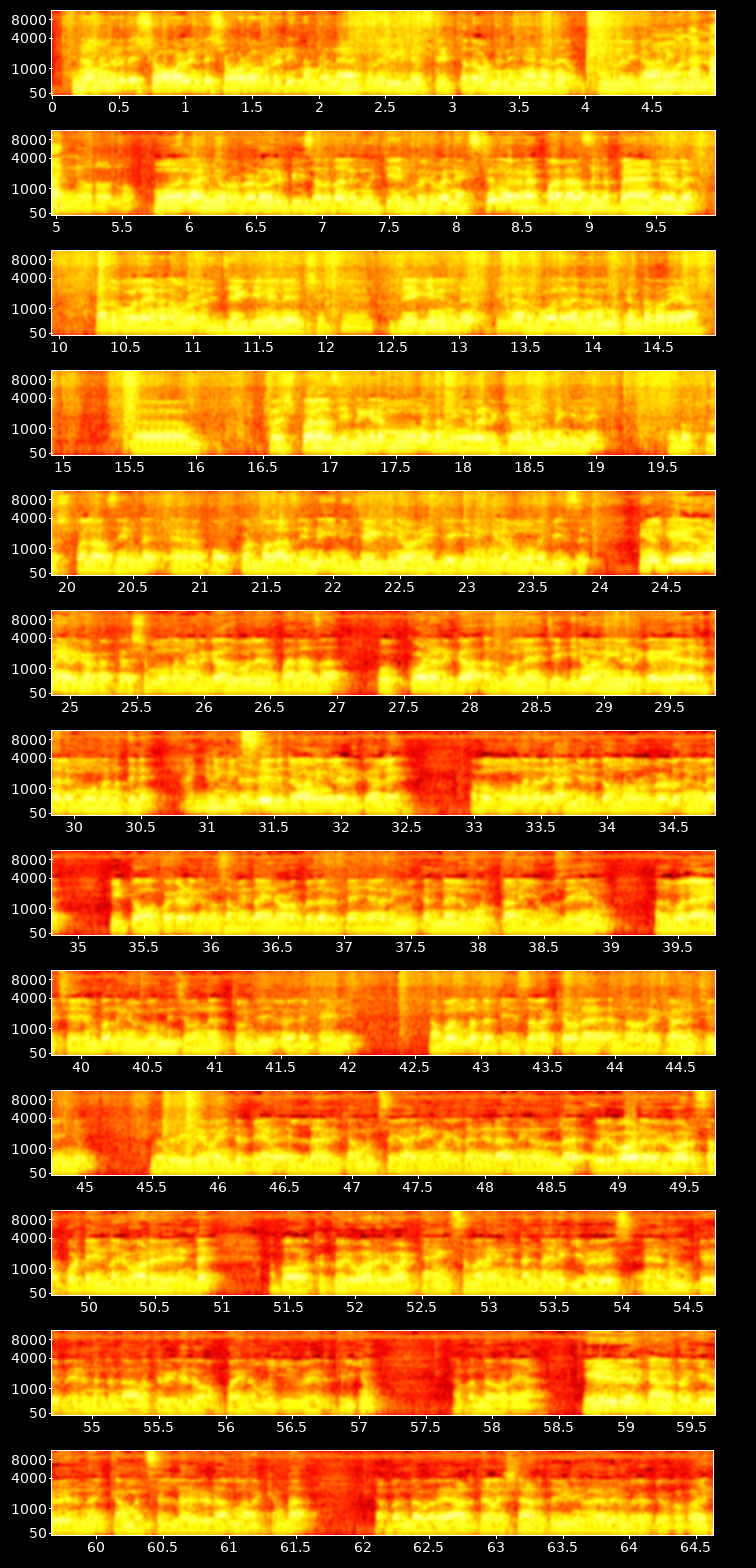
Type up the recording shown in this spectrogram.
പിന്നെ നമ്മളുടെ അടുത്ത് ഷോൾ ഉണ്ട് ഷോൾ ഓൾറെഡി നമ്മൾ നേരത്തെ വീഡിയോസിൽ ഇട്ടത് കൊണ്ട് തന്നെ ഞാനത് കൂടുതൽ കാണിക്കുന്നില്ല. മൂന്നെണ്ണം അഞ്ഞൂറ് രൂപയുടെ ഒരു പീസ് എടുത്താൽ നൂറ്റി എൺപത് രൂപ. നെക്സ്റ്റ് എന്ന് പറയുന്നത് പലാസിന്റെ പാന്റുകൾ അതുപോലെ തന്നെ നമ്മളുടെ ജഗിൻ ഇല്ലേ ജഗിൻ ഉണ്ട് പിന്നെ അതുപോലെ തന്നെ നമുക്ക് എന്താ പറയാ ഫ്രഷ് പലാസി ഉണ്ട് ഇങ്ങനെ മൂന്നെണ്ണം നിങ്ങൾ എടുക്കുകയാണെന്നുണ്ടെങ്കിൽ ഉണ്ടോ ക്രഷ് പലാസി ഉണ്ട് പോപ്കോൺ പലാസി ഉണ്ട് ഇനി ജഗിനുമാണ് ജഗിൻ ജഗിന്. ഇങ്ങനെ മൂന്ന് പീസ് നിങ്ങൾക്ക് ഏത് വേണമെങ്കിൽ എടുക്കാം കേട്ടോ. ക്രഷ് മൂന്നെണ്ണം എടുക്കുക അതുപോലെ പലാസ പോപ്കോൺ എടുക്കുക അതുപോലെ ജഗിന് വേണമെങ്കിൽ എടുക്കുക. ഏതെടുത്താലും മൂന്നെണ്ണത്തിന് ഇനി മിക്സ് ചെയ്തിട്ട് വേണമെങ്കിൽ എടുക്കാം അല്ലേ? അപ്പൊ മൂന്നെണ്ണത്തിന് അഞ്ഞൂറ്റി തൊണ്ണൂറ് രൂപയുള്ളൂ നിങ്ങൾ ഈ ടോപ്പൊക്കെ എടുക്കുന്ന സമയത്ത് അതിനോടൊപ്പം ഇത് എടുത്തു കഴിഞ്ഞാൽ നിങ്ങൾക്ക് എന്തായാലും പുറത്താണ് യൂസ് ചെയ്യാനും. അതുപോലെ അയച്ചു തരുമ്പോൾ നിങ്ങൾക്ക് ഒന്നിച്ച് വന്ന് എത്തുകയും ചെയ്യല്ലോ അല്ലെ കയ്യിൽ അപ്പോൾ ഇന്നത്തെ പീസുകളൊക്കെ ഇവിടെ എന്താ പറയുക കാണിച്ചു കഴിഞ്ഞു. ഇന്നത്തെ വീഡിയോ വൈൻഡപ്പ് ചെയ്യാണ്. എല്ലാവരും കമന്റ്സ് കാര്യങ്ങളൊക്കെ തന്നെ ഇടാം. നിങ്ങളുടെ ഒരുപാട് ഒരുപാട് സപ്പോർട്ട് ചെയ്യുന്ന ഒരുപാട് പേരുണ്ട്. അപ്പോൾ അവർക്കൊക്കെ ഒരുപാട് ഒരുപാട് താങ്ക്സ് പറയുന്നുണ്ട്. എന്തായാലും ഗിവ് നമുക്ക് വരുന്നുണ്ട്. നാളത്തെ വീഡിയോയിൽ ഉറപ്പായി നമ്മൾ ഗിവ് എടുത്തിരിക്കും. അപ്പോൾ എന്താ പറയാ ഏഴ് പേർക്കാണ് കേട്ടോ ഗിവ് വരുന്നത്. കമന്റ്സ് എല്ലാവരും ഇടാം മറക്കണ്ട. അപ്പോൾ എന്താ പറയാ അടുത്ത കളക്ഷൻ അടുത്ത വീഡിയോ വരുമ്പോഴൊക്കെ ബൈ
